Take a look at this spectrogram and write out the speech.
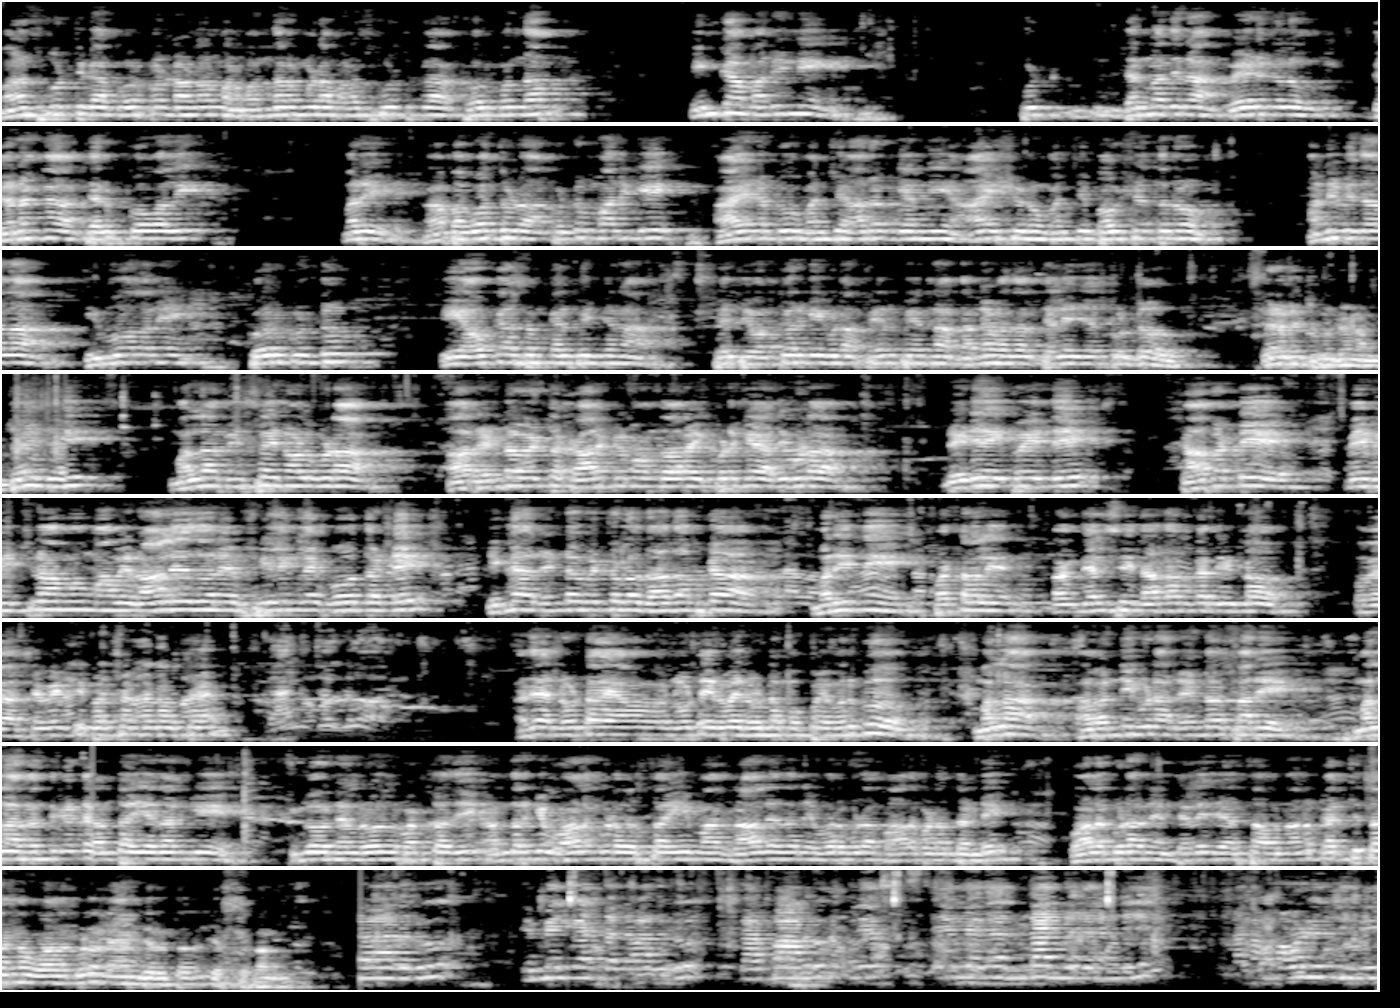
మనస్ఫూర్తిగా కోరుకుంటున్నాను మనం అందరం కూడా మనస్ఫూర్తిగా కోరుకుందాం. ఇంకా మరిన్ని జన్మదిన వేడుకలు ఘనంగా జరుపుకోవాలి. మరి ఆ భగవంతుడు ఆ కుటుంబానికి ఆయనకు మంచి ఆరోగ్యాన్ని ఆయుష్ను మంచి భవిష్యత్తును అన్ని విధాలా ఇవ్వాలని కోరుకుంటూ ఈ అవకాశం కల్పించిన ప్రతి ఒక్కరికి కూడా పేరు పేరున ధన్యవాదాలు తెలియజేసుకుంటూ విరమించుకుంటున్నాం. జై జై. మళ్ళా మిస్ అయిన వాళ్ళు కూడా ఆ రెండో విడత కార్యక్రమం ద్వారా ఇప్పటికే అది కూడా రెడీ అయిపోయింది. కాబట్టి మేము ఇచ్చినాము మావి రాలేదు అనే ఫీలింగ్ లేకపోవద్దండి. ఇంకా రెండో విడతలో దాదాపుగా మరిన్ని పట్టాలి నాకు తెలిసి దాదాపుగా దీంట్లో ఒక సెవెంటీ పర్సెంట్ వస్తాయి? అదే నూట నూట ఇరవై నూట ముప్పై వరకు మళ్ళా అవన్నీ కూడా రెండోసారి మళ్ళా ఎందుకంటే అంతా అయ్యేదానికి ఇంకో నెల రోజులు పడుతుంది. అందరికీ వాళ్ళకు కూడా వస్తాయి. మాకు రాలేదని ఎవరు కూడా బాధపడద్దండి. వాళ్ళకు కూడా నేను తెలియజేస్తా ఉన్నాను. ఖచ్చితంగా వాళ్ళకు కూడా న్యాయం జరుగుతుందని చెప్తున్నాను. ఎమ్మెల్యే ధన్యవాదాలు. నాకు వచ్చింది.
